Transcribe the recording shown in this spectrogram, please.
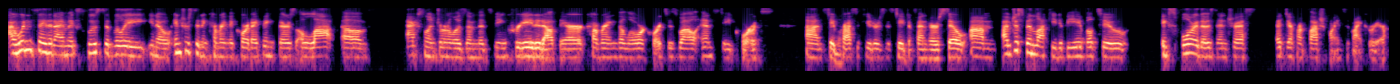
I wouldn't say that I'm exclusively, you know, interested in covering the court. I think there's a lot of excellent journalism that's being created out there covering the lower courts as well and state courts, uh, state prosecutors and state defenders. So um, I've just been lucky to be able to explore those interests at different flashpoints in my career.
